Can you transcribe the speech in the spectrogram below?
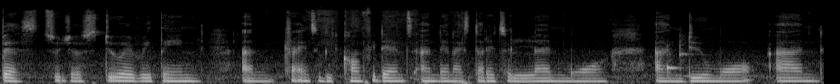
best to just do everything and trying to be confident and then I started to learn more and do more and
